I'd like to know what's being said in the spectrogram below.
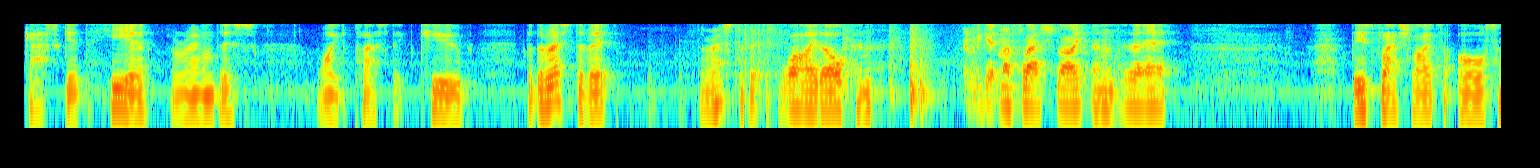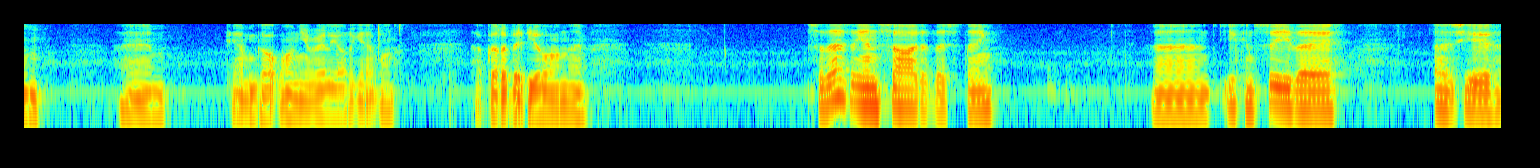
gasket here around this white plastic cube but the rest of it the rest of it is wide open. Let me get my flashlight and uh, these flashlights are awesome. Um, if you haven't got one you really ought to get one. I've got a video on them. So there's the inside of this thing and you can see there as you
